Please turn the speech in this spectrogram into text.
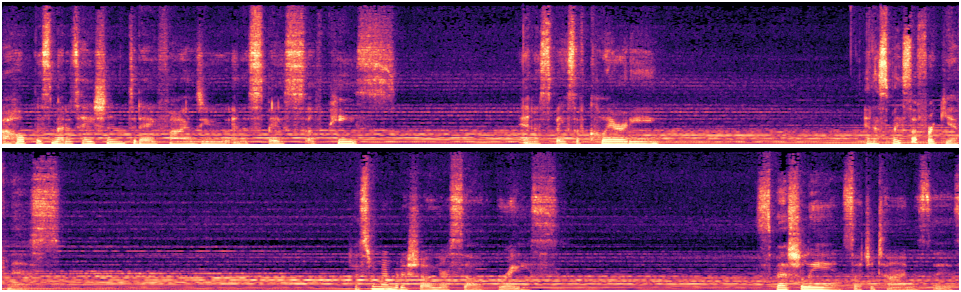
I hope this meditation today finds you in a space of peace, in a space of clarity, in a space of forgiveness. Just remember to show yourself grace, especially in such a time as this.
